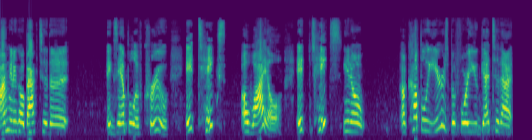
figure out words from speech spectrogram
I'm going to go back to the example of crew, it takes a while. It takes, you know, a couple years before you get to that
